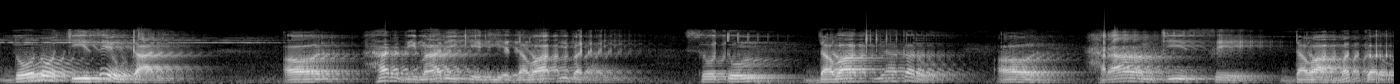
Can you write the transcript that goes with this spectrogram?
دونوں چیزیں اتاری اور ہر بیماری کے لیے دوا بھی بنائی۔ سو تم دوا کیا کرو اور حرام چیز سے دوا مت کرو۔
